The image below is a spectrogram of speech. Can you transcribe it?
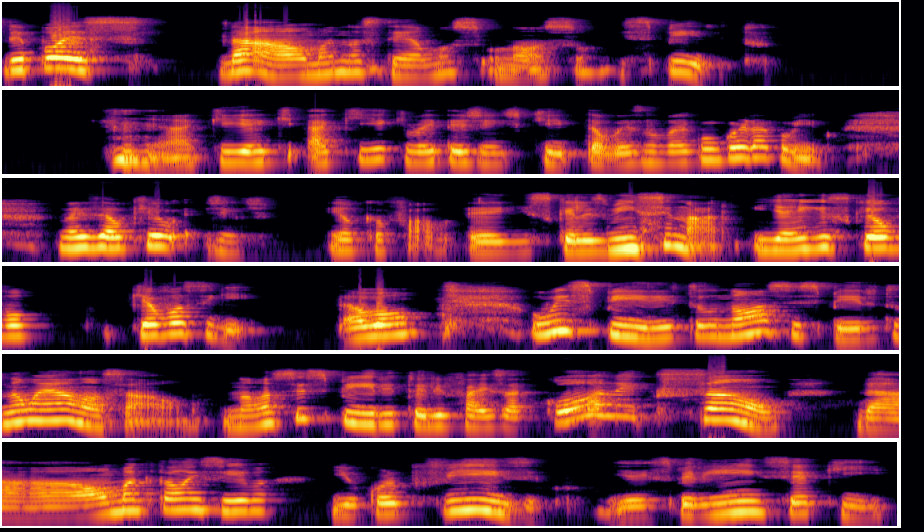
Depois da alma, nós temos o nosso espírito. Aqui é, que, aqui é que vai ter gente que talvez não vai concordar comigo. Mas é o que eu. Gente, é o que eu falo. É isso que eles me ensinaram. E é isso que eu vou, que eu vou seguir. Tá bom? O espírito, nosso espírito, não é a nossa alma. Nosso espírito, ele faz a conexão da alma que está lá em cima e o corpo físico e a experiência aqui.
